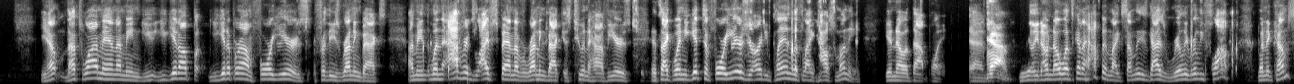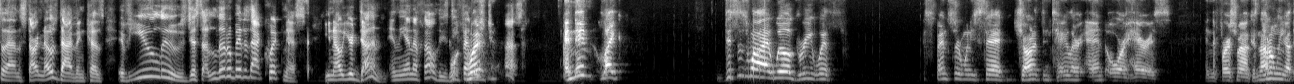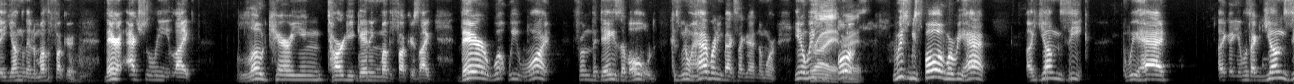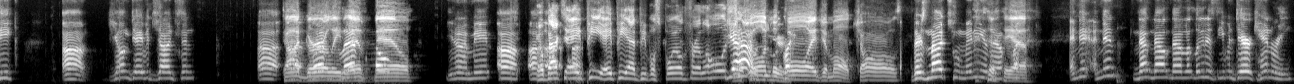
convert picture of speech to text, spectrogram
Yep, that's why, man. I mean, you you get up you get up around four years for these running backs. I mean, when the average lifespan of a running back is two and a half years, it's like when you get to four years, you're already playing with like house money, you know, at that point. And yeah, you really don't know what's going to happen. Like some of these guys really, really flop when it comes to that and start nosediving. Because if you lose just a little bit of that quickness, you know, you're done in the NFL. These defenders what, are too fast. And then, like, this is why I will agree with Spencer when he said Jonathan Taylor and or Harris in the first round because not only are they younger than a motherfucker, they're actually like load carrying, target getting motherfuckers. Like they're what we want from the days of old because we don't have running backs like that no more. You know, we used, to, be spoiled. right. we used to be spoiled where we had a young Zeke. We had like it was like young Zeke, um, young David Johnson, uh, Todd uh, Gurley, Lev, Bell, Bell. You know what I mean? Uh, uh, Go back uh, to uh, AP. AP had people spoiled for a whole Yeah, shit Sean years. McCoy, Jamaal Charles. There's not too many of them. like, yeah. And then and then now now now look at this. Even Derrick Henry,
